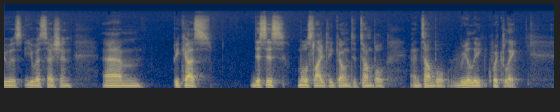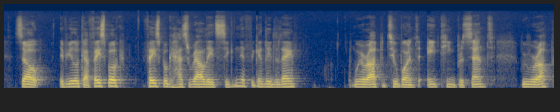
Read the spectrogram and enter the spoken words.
US US session um, because this is most likely going to tumble and tumble really quickly. So if you look at Facebook, Facebook has rallied significantly today. We were up 2.18%. We were up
